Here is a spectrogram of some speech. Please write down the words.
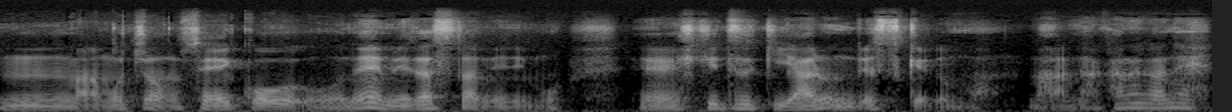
うん、まあもちろん成功をね、目指すためにも、えー、引き続きやるんですけども、まあなかなかね、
